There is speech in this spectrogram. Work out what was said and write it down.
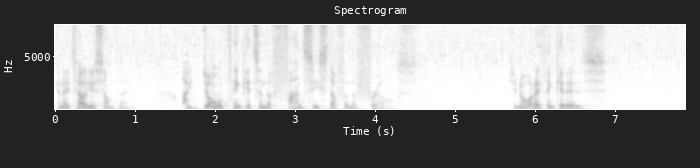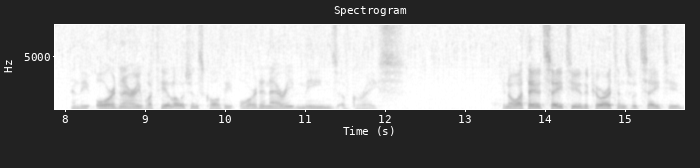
Can I tell you something? I don't think it's in the fancy stuff and the frills. Do you know what I think it is? In the ordinary, what theologians call the ordinary means of grace. You know what they would say to you? The Puritans would say to you,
